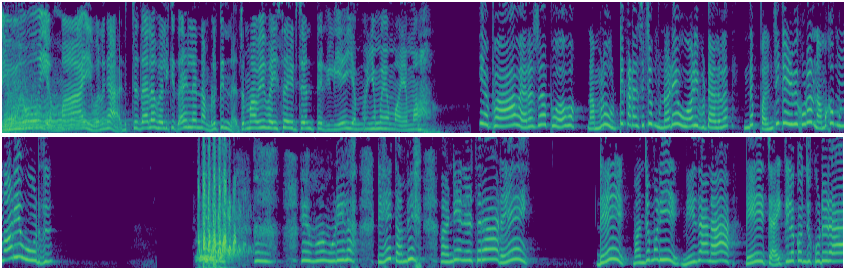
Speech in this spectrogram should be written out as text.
ஐயோ எம்மா இவனுங்க அடிச்சதால வலிக்குதா இல்ல? நம்மளுக்கு நிஜமாவே வயசாயிடுச்சான்னு தெரியலையே. எம்மா எம்மா எம்மா எம்மா. எப்பா வரசா போவோம் நம்மளும் விட்டு கடைசிட்டு முன்னாடியே ஓடி விட்டாளுவ. இந்த பஞ்சு கேள்வி கூட நமக்கு முன்னாடியே ஓடுது. ஏமா முடியல. டேய் தம்பி வண்டியை நிறுத்துறா டேய். டேய் மஞ்சமுடி நீதானா? டேய் சைக்கிளை கொஞ்சம் குடுடா.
